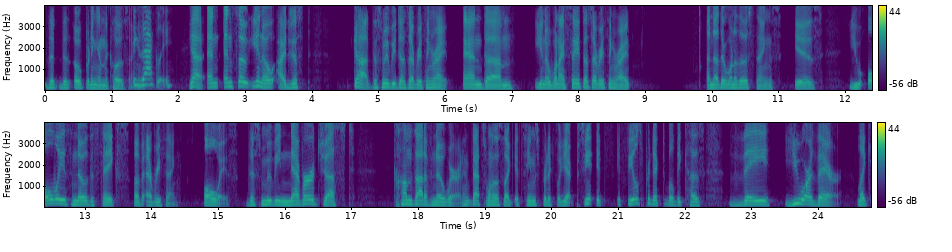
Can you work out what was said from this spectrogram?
the the opening and the closing. exactly. Yeah, and and so you know, I just God, this movie does everything right. And um, you know, when I say it does everything right, another one of those things is you always know the stakes of everything. Always. This movie never just comes out of nowhere. I think that's one of those like it seems predictable. Yeah, it it feels predictable because they you are there. Like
